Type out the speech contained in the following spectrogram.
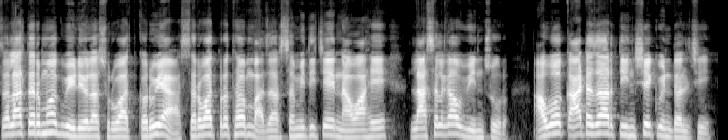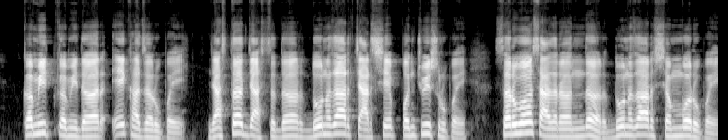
चला तर मग व्हिडिओला सुरुवात करूया. सर्वात प्रथम बाजार समितीचे नाव आहे लासलगाव विंचूर. आवक आठ हजार तीनशे क्विंटलची. कमीत कमी दर एक हजार रुपये. जास्तीत जास्त दर दोन हजार चारशे पंचवीस रुपये. सर्वसाधारण दर दोन हजार शंभर रुपये.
